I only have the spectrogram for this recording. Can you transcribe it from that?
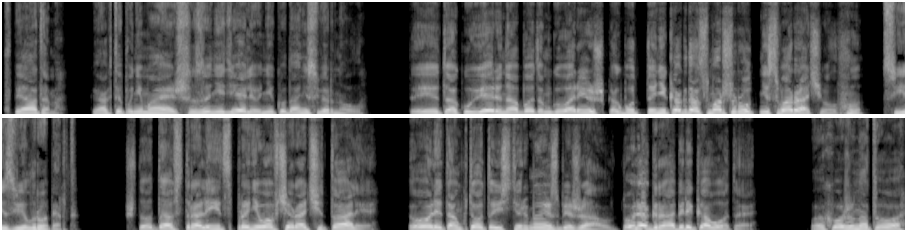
«В пятом. Как ты понимаешь, за неделю никуда не свернул. «Ты так уверенно об этом говоришь, как будто никогда с маршрут не сворачивал», — съязвил Роберт. «Что-то австралиец про него вчера читали. То ли там кто-то из тюрьмы сбежал, то ли ограбили кого-то». «Похоже на то»,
